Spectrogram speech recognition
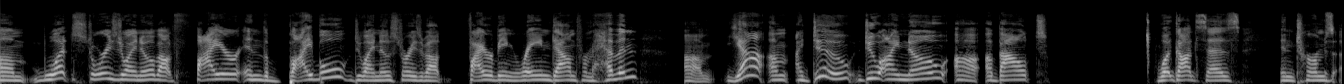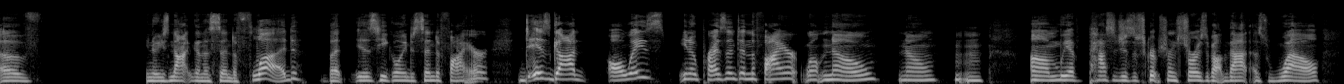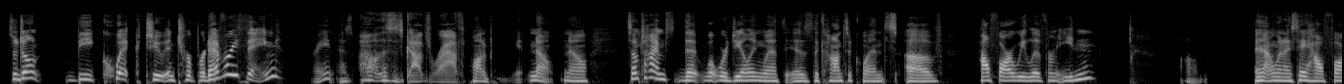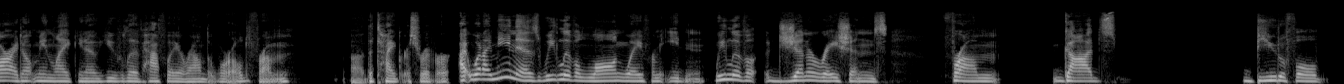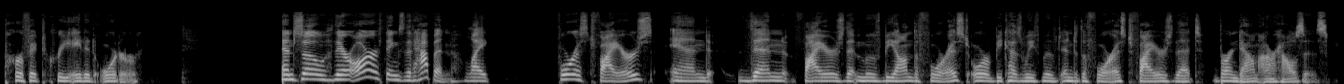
Um, what stories do I know about fire in the Bible? Do I know stories about fire being rained down from heaven? Um, yeah, um, I do. Do I know uh, about what God says in terms of, you know, He's not going to send a flood, but is He going to send a fire? Is God always, you know, present in the fire? Well, no, no. Um, we have passages of Scripture and stories about that as well. So don't be quick to interpret everything, right? As oh, this is God's wrath upon. A... No, no. Sometimes that what we're dealing with is the consequence of how far we live from Eden. Um, and when I say how far, I don't mean like, you know, you live halfway around the world from uh, the Tigris River. I, what I mean is we live a long way from Eden. We live generations from God's beautiful, perfect created order. And so there are things that happen like forest fires and then fires that move beyond the forest, or because we've moved into the forest, fires that burn down our houses.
